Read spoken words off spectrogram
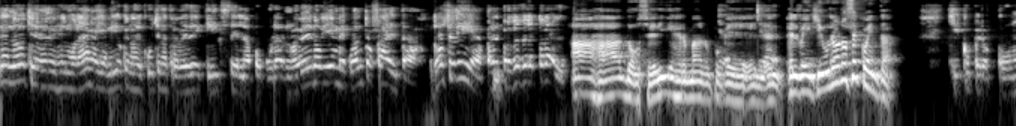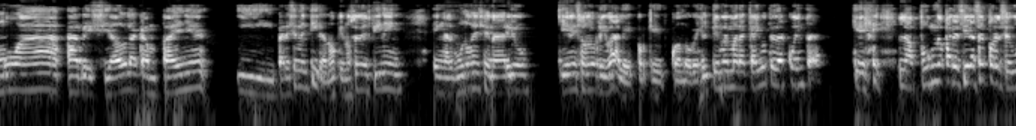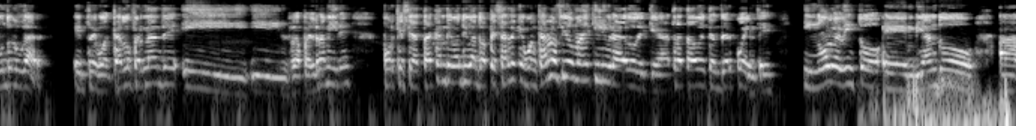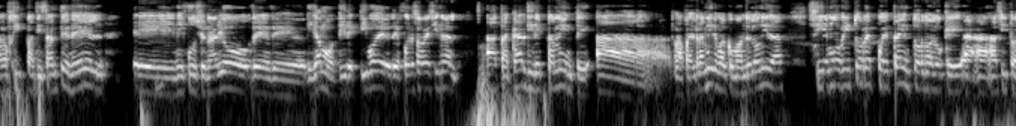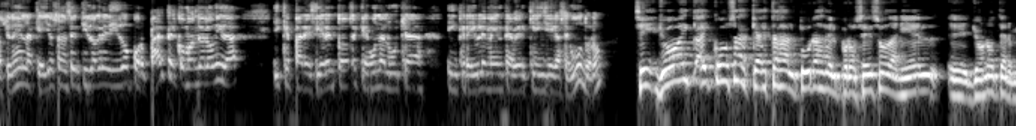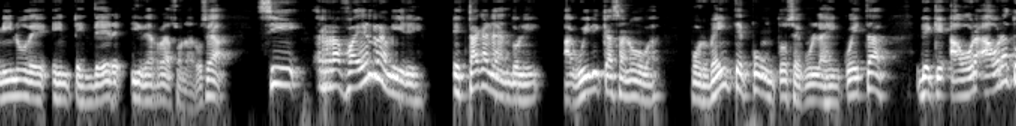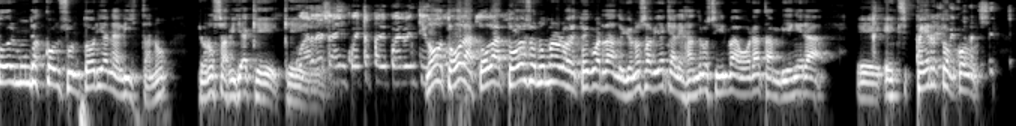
Buenas noches, Ángel Moraga y amigos que nos escuchan a través de Clics de la Popular. 9 de noviembre, ¿cuánto falta? 12 días para el proceso electoral. Ajá, 12 días, hermano, porque el, el, 21 no se cuenta. Chico, pero ¿cómo ha arreciado la campaña? Y parece mentira, ¿no? Que no se definen en algunos escenarios quiénes son los rivales, porque cuando ves el tema de Maracaibo te das cuenta que la pugna pareciera ser por el segundo lugar entre Juan Carlos Fernández y, Rafael Ramírez, porque se atacan de bando y bando, a pesar de que Juan Carlos ha sido más equilibrado, de que ha tratado de tender puentes, y no lo he visto eh, enviando a simpatizantes de él, eh, ni funcionarios de, digamos, directivos de, fuerza vecinal, a atacar directamente a Rafael Ramírez o al comando de la unidad, sí hemos visto respuestas en torno a lo que a situaciones en las que ellos se han sentido agredidos por parte del comando de la unidad y que pareciera entonces que es una lucha increíblemente a ver quién llega segundo, ¿no? Sí, yo hay, hay cosas que a estas alturas del proceso, Daniel, eh, yo no termino de entender y de razonar. O sea, si Rafael Ramírez está ganándole a Willy Casanova por 20 puntos según las encuestas de que ahora, ahora todo el mundo es consultor y analista, ¿no? Yo no sabía que... Guarda esas encuestas para después del 21. No, todas, todas, todos esos números los estoy guardando. Yo no sabía que Alejandro Silva ahora también era eh, experto, con,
